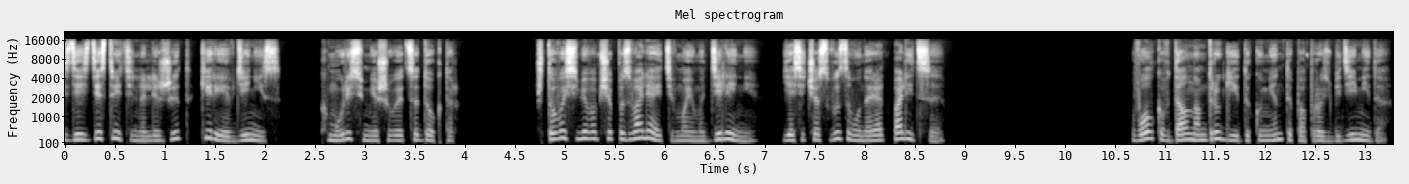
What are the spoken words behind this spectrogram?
Здесь действительно лежит Киреев Денис. Хмурясь, вмешивается доктор. Что вы себе вообще позволяете в моем отделении? Я сейчас вызову наряд полиции. Волков дал нам другие документы по просьбе Демида.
